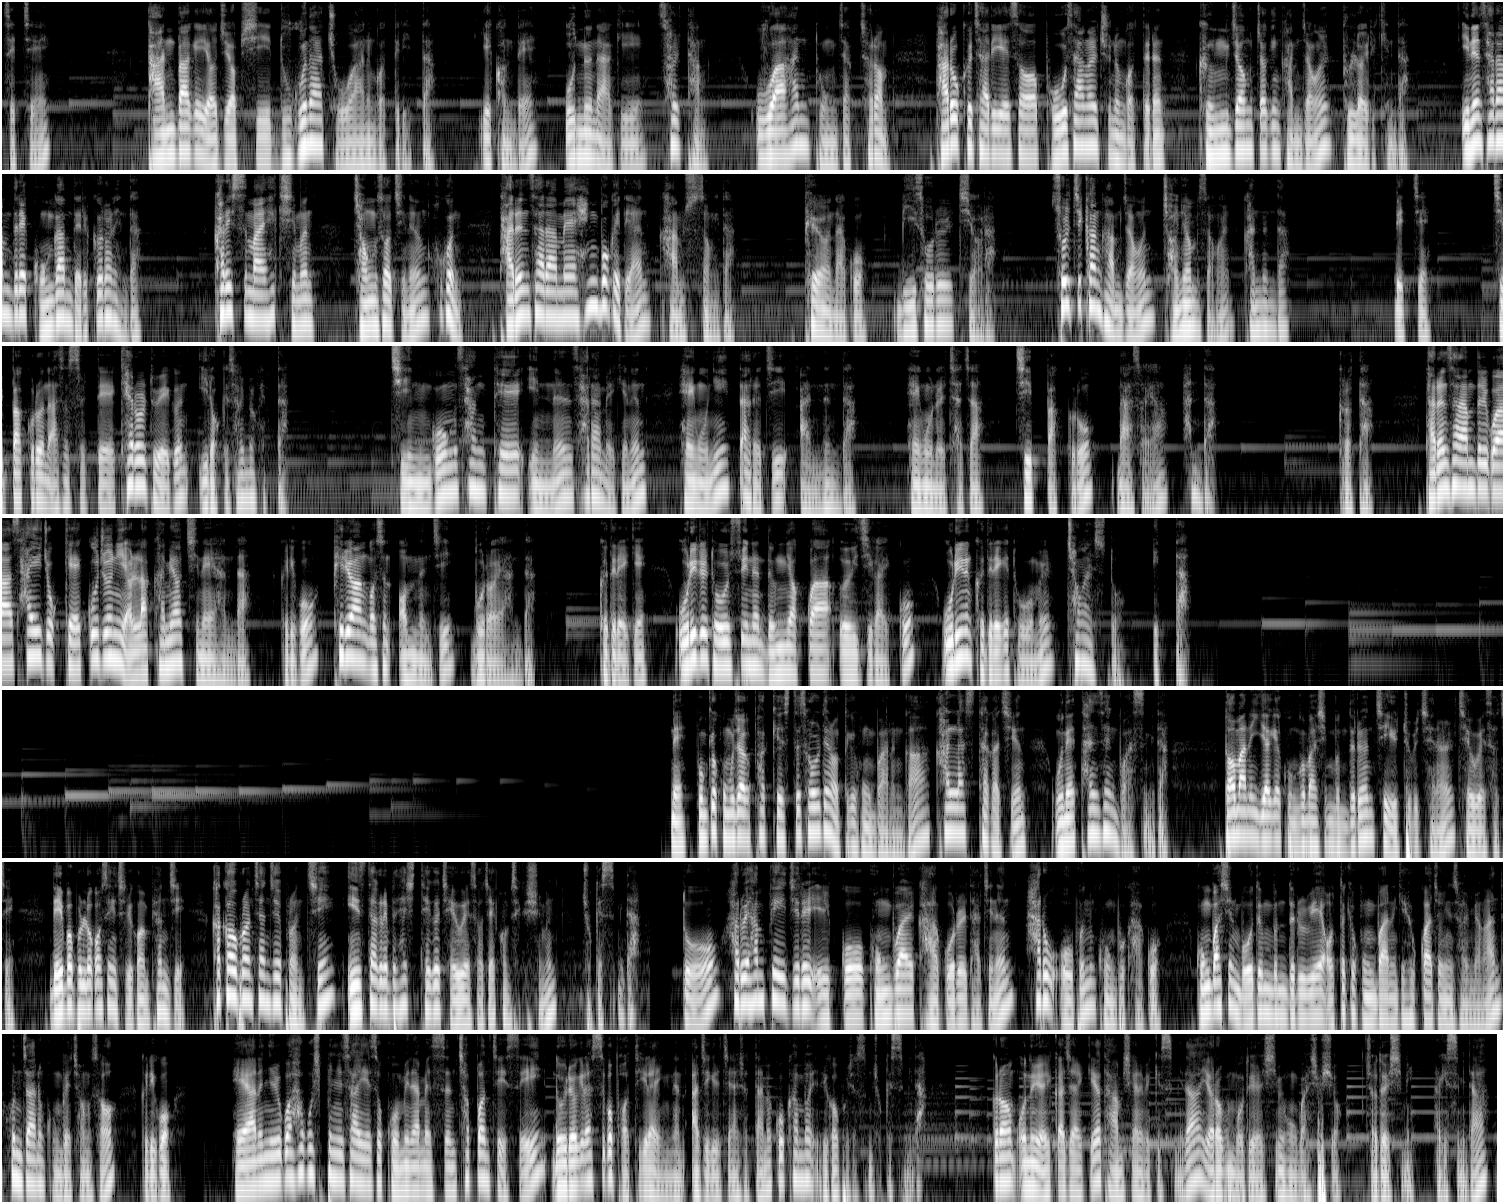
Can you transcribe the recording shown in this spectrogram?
셋째, 반박의 여지 없이 누구나 좋아하는 것들이 있다. 예컨대 웃는 아기, 설탕, 우아한 동작처럼 바로 그 자리에서 보상을 주는 것들은 긍정적인 감정을 불러일으킨다. 이는 사람들의 공감대를 끌어낸다. 카리스마의 핵심은 정서지능 혹은 다른 사람의 행복에 대한 감수성이다. 표현하고 미소를 지어라. 솔직한 감정은 전염성을 갖는다. 넷째, 집 밖으로 나섰을 때 캐롤 드웩은 이렇게 설명했다. 진공 상태에 있는 사람에게는 행운이 따르지 않는다. 행운을 찾아 집 밖으로 나서야 한다. 그렇다. 다른 사람들과 사이좋게 꾸준히 연락하며 지내야 한다. 그리고 필요한 것은 없는지 물어야 한다. 그들에게 우리를 도울 수 있는 능력과 의지가 있고 우리는 그들에게 도움을 청할 수도 있다. 네, 본격 공부작업 팟캐스트 서울대는 어떻게 공부하는가 칼라스타가 지은 운의 탄생 보았습니다. 더 많은 이야기가 궁금하신 분들은 제 유튜브 채널 제우의 서재, 네이버 블로그 생의 즐거운 편지, 카카오 브런치 한주의 브런치, 인스타그램 해시태그 제우의 서재 검색해 주시면 좋겠습니다. 또 하루에 한 페이지를 읽고 공부할 각오를 다지는 하루 5분 공부 각오, 공부하신 모든 분들을 위해 어떻게 공부하는 게 효과적인 설명한 혼자 하는 공부의 정서, 그리고 해야 하는 일과 하고 싶은 일 사이에서 고민하며 쓴 첫 번째 에세이, 노력이라 쓰고 버티기라 읽는 아직 읽지 않으셨다면 꼭 한번 읽어보셨으면 좋겠습니다. 그럼 오늘 여기까지 할게요. 다음 시간에 뵙겠습니다. 여러분 모두 열심히 공부하십시오. 저도 열심히 하겠습니다.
